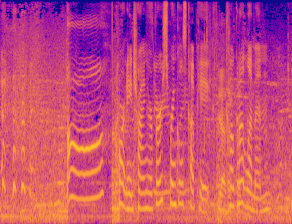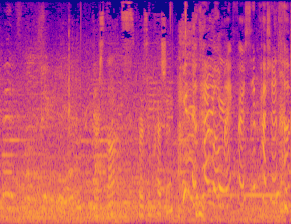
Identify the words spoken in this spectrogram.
Aww. Courtney trying her first sprinkles cupcake. Yeah. Coconut lemon. First thoughts? First impression? okay, well, my first impression of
